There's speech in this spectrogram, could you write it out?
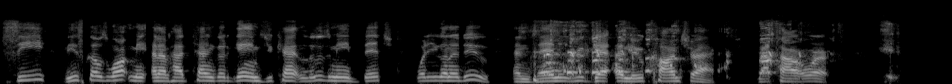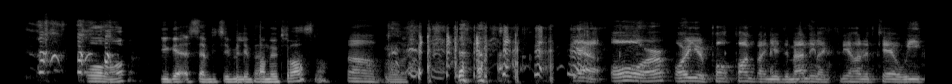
see, these clubs want me, and I've had 10 good games. You can't lose me, bitch. What are you going to do? And then you get a new contract. That's how it works. or you get a 72 million pound move to Arsenal. Oh boy. yeah, or or you're Paul Pogba and you're demanding like 300k a week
